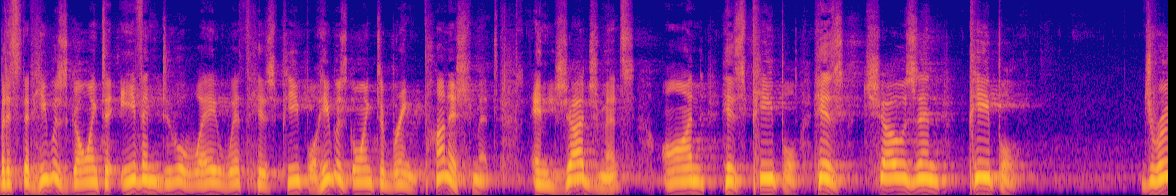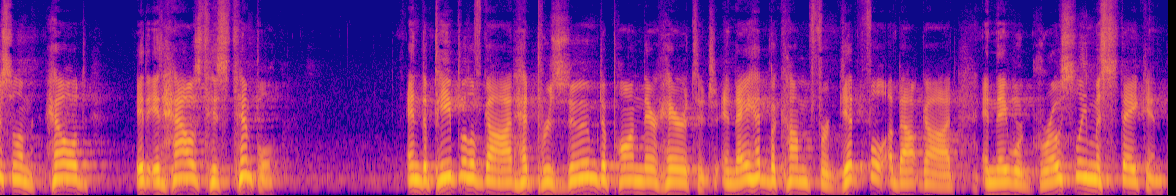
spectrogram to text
but it's that he was going to even do away with his people. He was going to bring punishment and judgments on his people, his chosen people. Jerusalem held, it, it housed his temple. And the people of God had presumed upon their heritage, and they had become forgetful about God, and they were grossly mistaken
